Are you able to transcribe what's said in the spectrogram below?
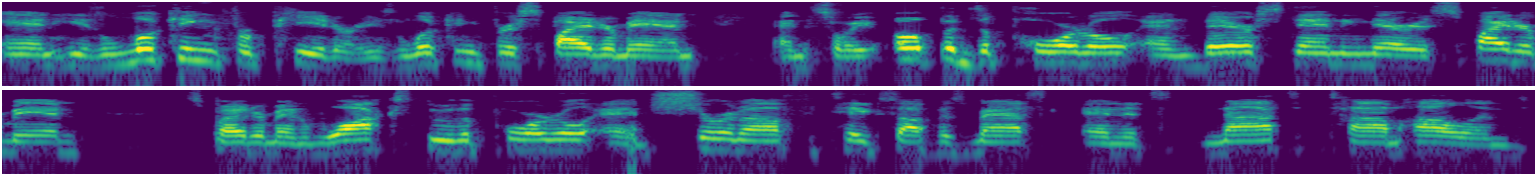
and he's looking for Peter. He's looking for Spider Man. And so he opens a portal, and there, standing there, is Spider Man. Spider Man walks through the portal, and sure enough, he takes off his mask, and it's not Tom Holland,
